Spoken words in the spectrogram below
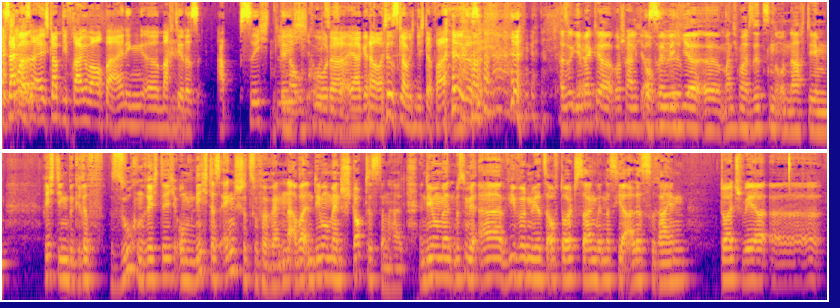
Ich sag mal so, ich glaube, die Frage war auch bei einigen, äh, macht ihr das absichtlich genau, um cool oder ja genau das ist glaube ich nicht der Fall. Also ihr merkt ja wahrscheinlich auch wenn wir hier äh, manchmal sitzen und nach dem richtigen Begriff suchen richtig um nicht das Englische zu verwenden aber in dem Moment stoppt es dann halt. In dem Moment müssen wir äh, wie würden wir jetzt auf Deutsch sagen wenn das hier alles rein Deutsch wäre äh,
